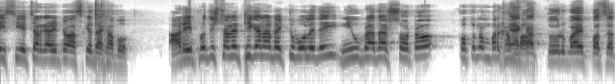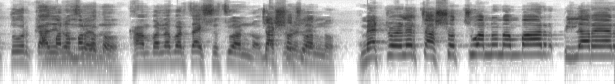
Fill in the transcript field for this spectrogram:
এই সিএচআর গাড়িটা আজকে দেখাবো। আর এই প্রতিষ্ঠানের ঠিকানাটা একটু বলে দেই নিউ ব্রাদার্স অটো কত নম্বর খাম্বা? একাত্তর বাই পঁচাত্তর কাজী খাম্বা নাম্বার কত? খাম্বা নাম্বার চারশো চুয়ান্ন চারশো চুয়ান্ন। মেট্রো রেলের চারশো চুয়ান্ন নাম্বার পিলারের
